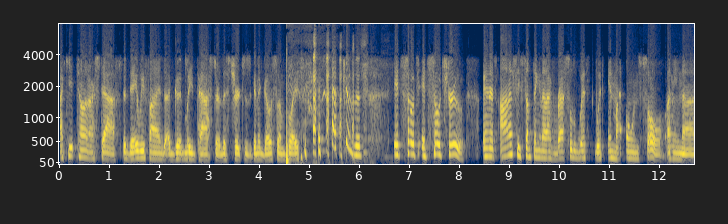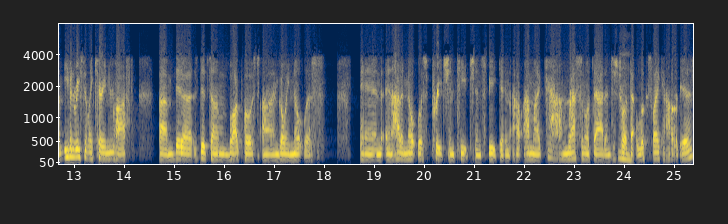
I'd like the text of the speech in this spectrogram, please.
I keep telling our staff the day we find a good lead pastor, this church is going to go someplace because it's it's so it's so true, and it's honestly something that I've wrestled with within my own soul. I mean, um, even recently, Carey Nieuwhof um, did a, did some blog posts on going noteless and and how to noteless preach and teach and speak, and I, I'm like, God, I'm wrestling with that and just what Mm. that looks like and how it is.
